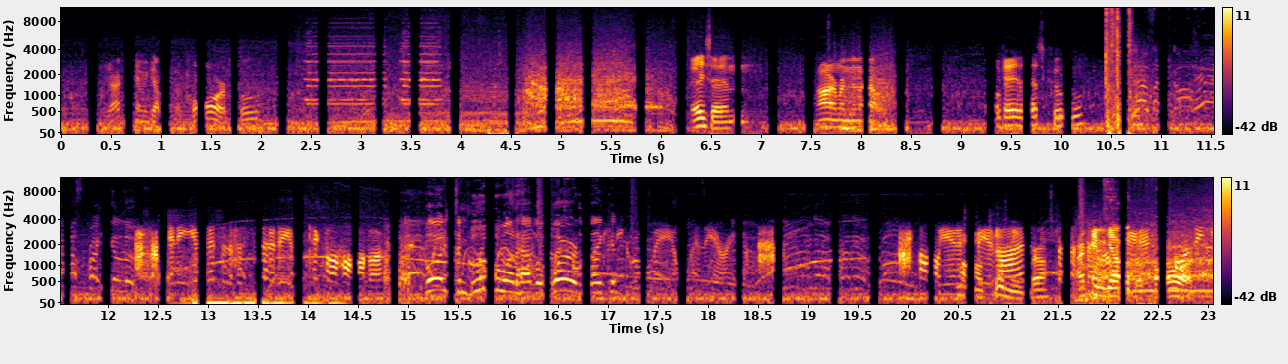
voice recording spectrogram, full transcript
I can't even get the car, fool. They said I'm running out. Okay, that's cool. Any units in the vicinity of Tickfaw Harbor. Boys in blue want to have a word, Lincoln. Male in the area. All units Come on, kill me, bro. I can't even get out the car.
